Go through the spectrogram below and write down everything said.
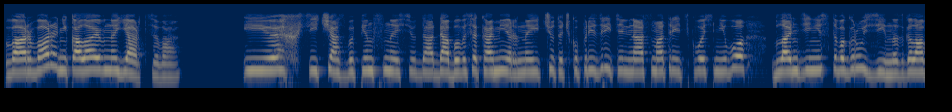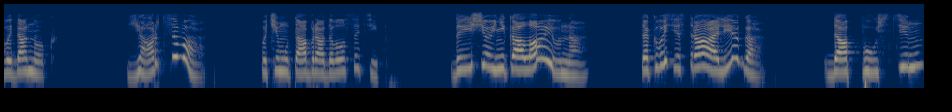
Варвара Николаевна Ярцева. И эх, сейчас бы пенсне сюда, дабы высокомерно и чуточку презрительно осмотреть сквозь него блондинистого грузина с головы до ног. Ярцева? Почему-то обрадовался тип. Да еще и Николаевна. Так вы сестра Олега? Допустим,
